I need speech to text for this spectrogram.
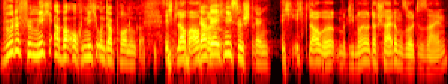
würde für mich aber auch nicht unter Pornografie. Ich glaube auch, Da wäre ich nicht so streng. ich, ich glaube, die neue Unterscheidung sollte sein,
